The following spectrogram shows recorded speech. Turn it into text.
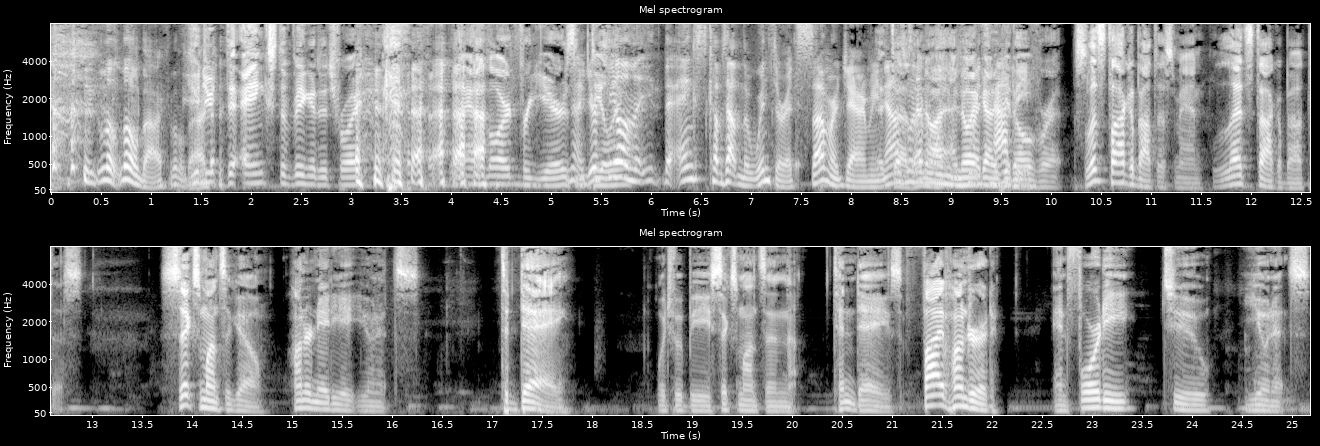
little, little dark, little You dark. do the angst of being a Detroit landlord for years Yeah, and you're dealing. feeling the, the angst comes out in the winter. It's summer, Jeremy. It now does. is when I know. I, I know. I got to get over it. So let's talk about this, man. Let's talk about this. Six months ago, 188 units. Today, which would be six months and 10 days, 542 units.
